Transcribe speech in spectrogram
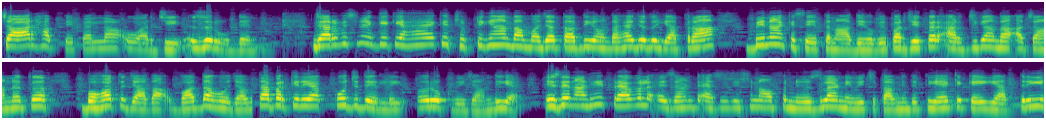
4 ਹਫ਼ਤੇ ਪਹਿਲਾਂ ਉਹ ਅਰਜ਼ੀ ਜ਼ਰੂਰ ਦੇਣ। ਜਰਵਿਸ ਨੇ ਅੱਗੇ ਕਿਹਾ ਹੈ ਕਿ ਛੁੱਟੀਆਂ ਦਾ ਮਜ਼ਾ ਤਦ ਹੀ ਆਉਂਦਾ ਹੈ ਜਦੋਂ ਯਾਤਰਾ ਬਿਨਾਂ ਕਿਸੇ ਤਣਾਅ ਦੇ ਹੋਵੇ। ਪਰ ਜੇਕਰ ਅਰਜ਼ੀਆਂ ਦਾ ਅਚਾਨਕ ਬਹੁਤ ਜ਼ਿਆਦਾ ਵਾਧਾ ਹੋ ਜਾਵੇ, ਤਾਂ ਪ੍ਰਕਿਰਿਆ ਕੁਝ ਦੇਰ ਲਈ ਰੁਕ ਵੀ ਜਾਂਦੀ ਹੈ। ਇਸ ਦੇ ਨਾਲ ਹੀ travel agent association of New Zealand ਨੇ ਵੀ ਚੇਤਾਵਨੀ ਦਿੱਤੀ ਹੈ ਕਿ ਕਈ ਯਾਤਰੀ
